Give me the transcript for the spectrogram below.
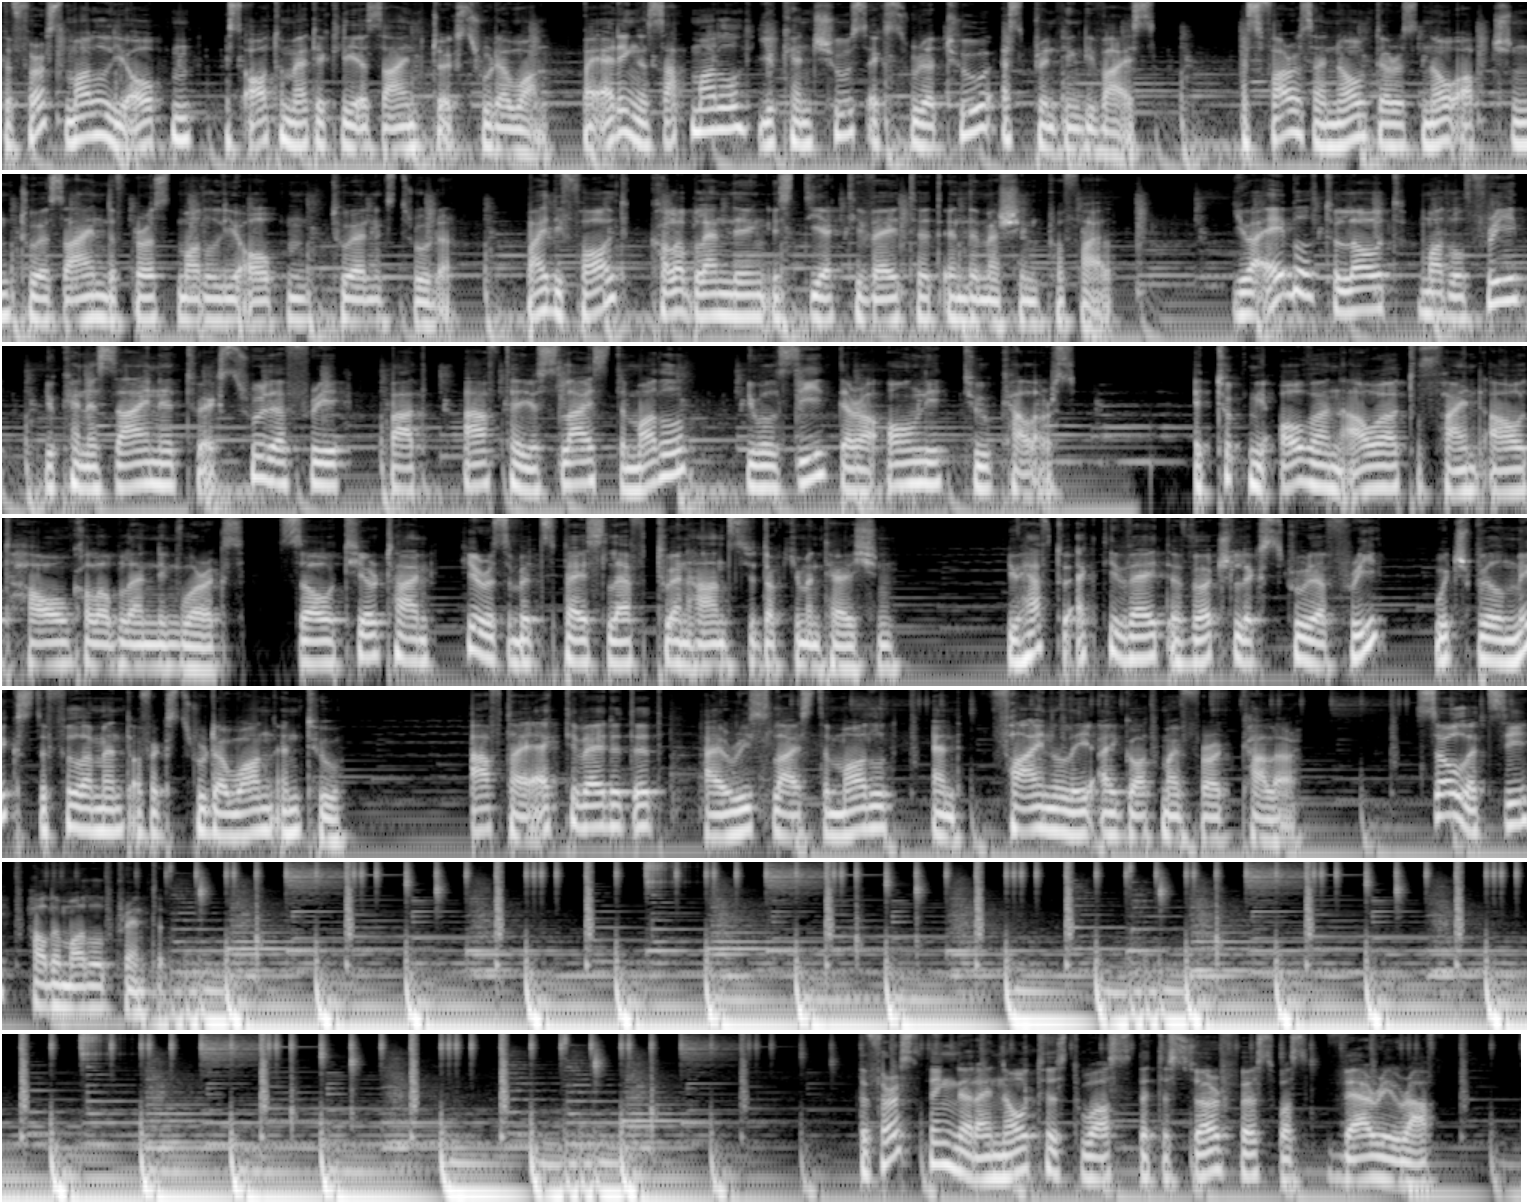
The first model you open is automatically assigned to Extruder 1. By adding a submodel, you can choose Extruder 2 as printing device. As far as I know, there is no option to assign the first model you open to an extruder. By default, color blending is deactivated in the machine profile. You are able to load model 3, you can assign it to extruder 3, but after you slice the model, you will see there are only two colors. It took me over an hour to find out how color blending works, so Tiertime, here is a bit space left to enhance your documentation. You have to activate a virtual extruder 3, which will mix the filament of extruder 1 and 2. After I activated it, I resliced the model and finally I got my third color. So let's see how the model printed. The first thing that I noticed was that the surface was very rough.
